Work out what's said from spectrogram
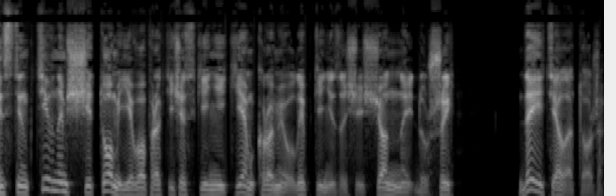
инстинктивным щитом его практически никем, кроме улыбки незащищенной души, да и тела тоже.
